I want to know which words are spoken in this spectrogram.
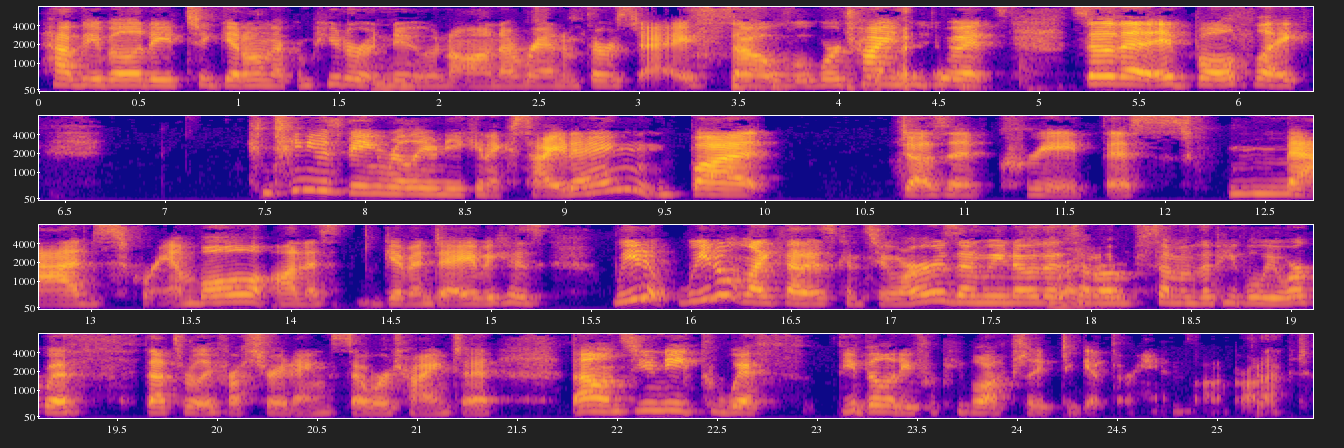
have the ability to get on their computer at mm-hmm. noon on a random thursday so we're trying to do it so that it both like continues being really unique and exciting but doesn't create this mad scramble on a given day because we don't we don't like that as consumers and we know that right. some of some of the people we work with that's really frustrating so we're trying to balance unique with the ability for people actually to get their hands on a product.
